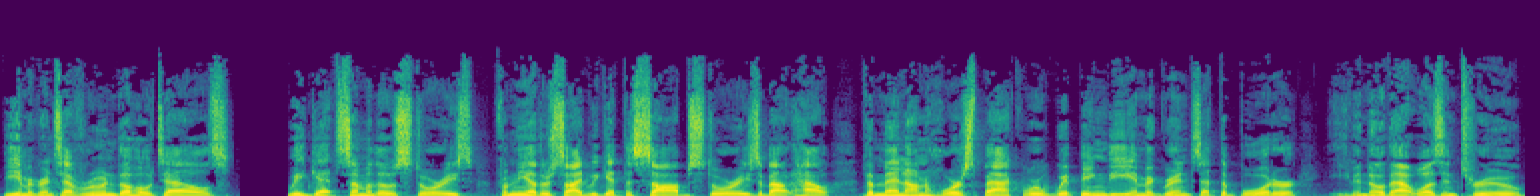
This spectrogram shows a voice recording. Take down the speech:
The immigrants have ruined the hotels. We get some of those stories. From the other side, we get the sob stories about how the men on horseback were whipping the immigrants at the border, even though that wasn't true.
